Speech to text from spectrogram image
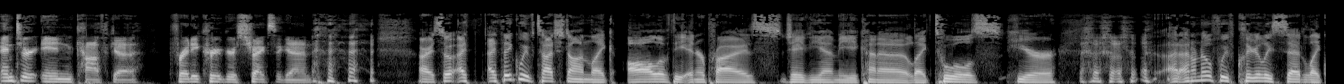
enter in Kafka Freddy Krueger strikes again. all right. So I, th- I think we've touched on like all of the enterprise JVME kind of like tools here. I, I don't know if we've clearly said like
